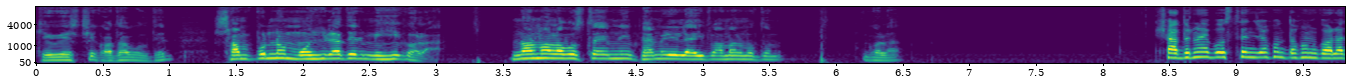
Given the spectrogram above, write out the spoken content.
কেউ এসছে কথা বলতেন, সম্পূর্ণ মহিলাদের মিহি গলা। নর্মাল অবস্থায় এমনি ফ্যামিলি লাইফ আমার মতন গলা। সাধনায় বসতেন যখন তখন গলা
